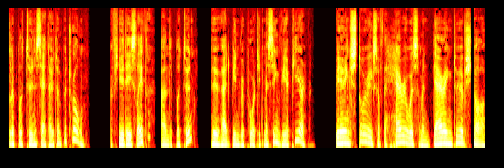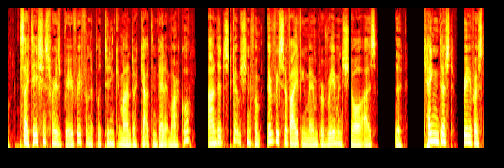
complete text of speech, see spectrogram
the platoon set out on patrol. A few days later, and the platoon, who had been reported missing, reappear, bearing stories of the heroism and daring do of Shaw, citations for his bravery from the platoon commander Captain Bennett Marco, and a description from every surviving member of Raymond Shaw as the kindest, bravest,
